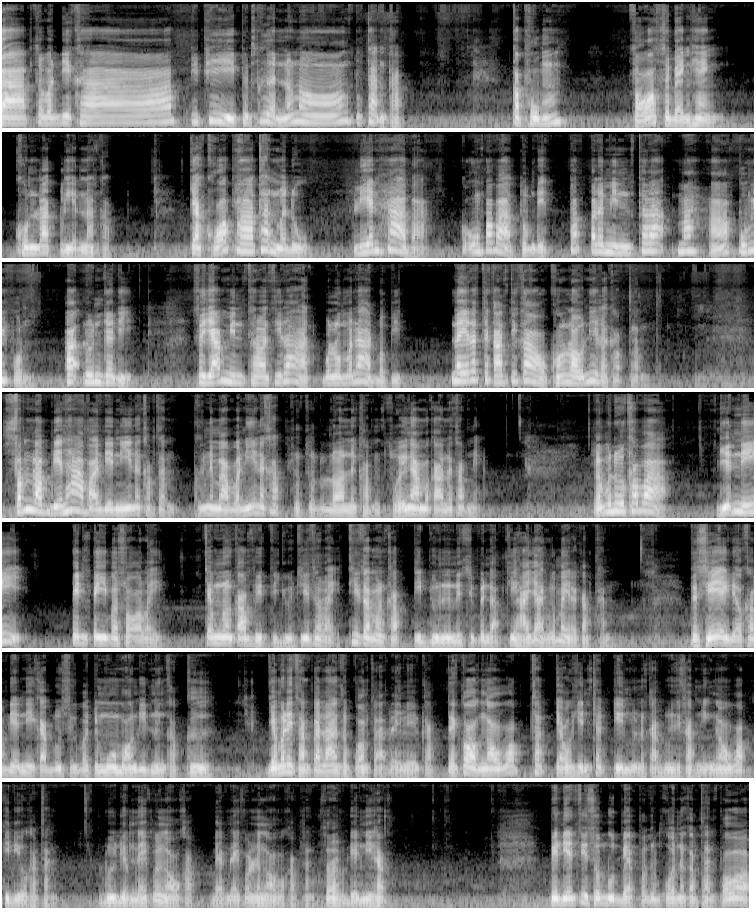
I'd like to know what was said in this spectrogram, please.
กราบสวัสดีครับ พี่ๆเพื่อนๆน้องๆ ทุกท่านครับ กับผมสอแสบงแห่ง คนรักเหรียญนะครับ จะขอพาท่านมาดูเหรียญห้าบาทขององค์พระบาทสมเด็จ พระปรมินทรมหาภูมิพลอรุณยเดชสยามมินทราธิราช บรมราชบพิตรในรัชกาลที่เก้าของเรานี่แหละครับท่านสำหรับเหรียญห้าบาทเหรียญนี้นะครับท่านเพิ่งได้มาวันนี้นะครับสดๆร้อนๆเลยครับสวยงามมากนะครับเนี่ย เรามาดูครับว่า เหรียญนี้เป็นปีพศอะไรจำนวนการผลิตติดอยู่ที่เท่าไหร่ที่สำคัญครับติดอยู่หนึ่งในสิบเป็นดับที่หายากหรือไม่นะครับท่านแต่เสียอย่างเดียวครับเหรียญนี้ครับรู้สึกว่าจะมัวมองนิดหนึ่งครับคือ ยังไม่ได้ทำการล้างทำความสะอาดอะไรเลยครับ แต่ก็เงาวับชัดแจ๋วเห็นชัดเจนอยู่นะครับดูสิครับนี่เงาวับทีเดียวครับท่านดูเหลี่ยมไหนก็เงาครับแบบไหนก็เงาครับท่านสำหรับเหรียญนี้ครับเป็นเหรียญที่สมบูรณ์แบบพอสมควรนะครับท่านเพราะว่า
